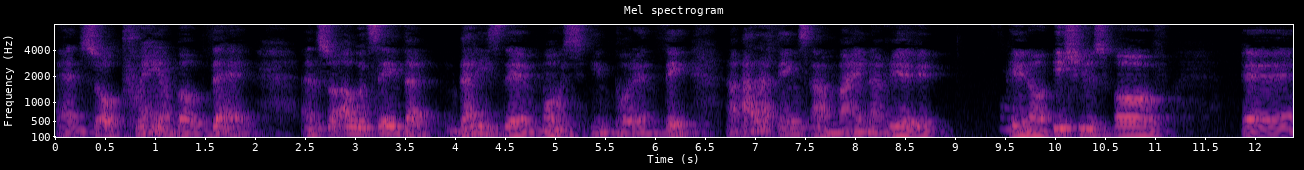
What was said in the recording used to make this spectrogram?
And so pray about that. And so I would say that that is the most important thing. Now, other things are minor, really. You know, issues of, uh,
